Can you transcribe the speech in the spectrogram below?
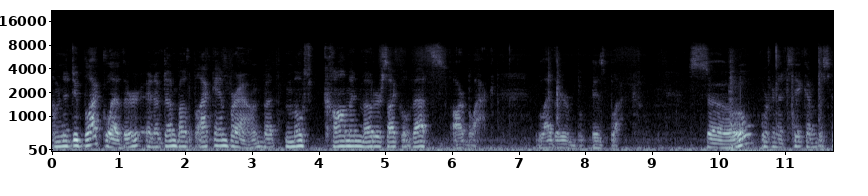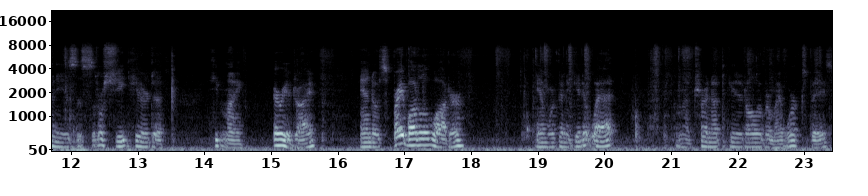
I'm gonna do black leather, and I've done both black and brown, but most common motorcycle vests are black. Leather is black. So we're gonna take, I'm just gonna use this little sheet here to keep my area dry and a spray bottle of water and we're going to get it wet. I'm going to try not to get it all over my workspace.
